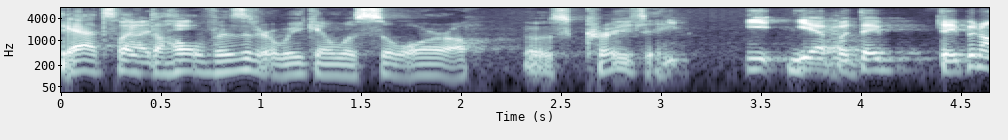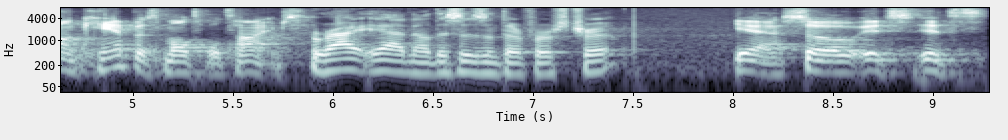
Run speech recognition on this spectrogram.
Yeah, it's like Uh, the whole visitor weekend was Saguaro. It was crazy. y- yeah, but they they've been on campus multiple times. Right? Yeah. No, this isn't their first trip. Yeah, so it's it's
